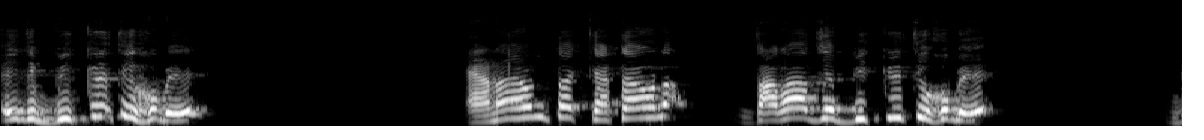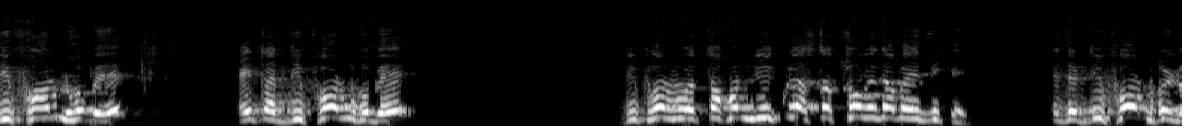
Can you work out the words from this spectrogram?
এই যে বিকৃতি হবে, অ্যানায়নটা ক্যাটায়ন দ্বারা যে বিকৃতি হবে ডিফর্ম হবে, এটা ডিফর্ম হবে ডিফর্ম হবে, তখন নিউক্লিয়াসটা চলে যাবে এদিকে এই যে ডিফর্ম হইল।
